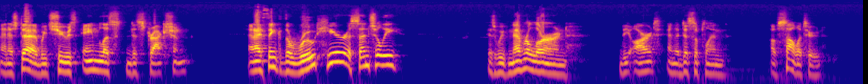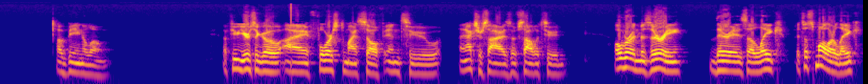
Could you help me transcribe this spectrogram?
And instead, we choose aimless distraction. And I think the root here essentially is we've never learned the art and the discipline of solitude of being alone. A few years ago, I forced myself into an exercise of solitude. Over in Missouri, there is a lake, it's a smaller lake,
